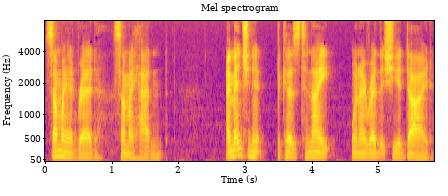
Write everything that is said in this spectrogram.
Some I had read, some I hadn't. I mention it because tonight, when I read that she had died,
